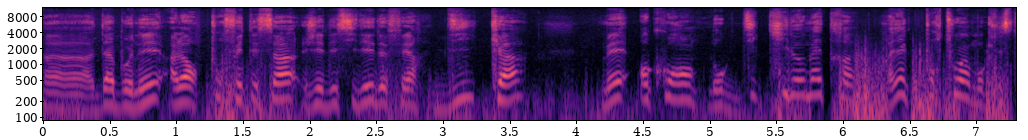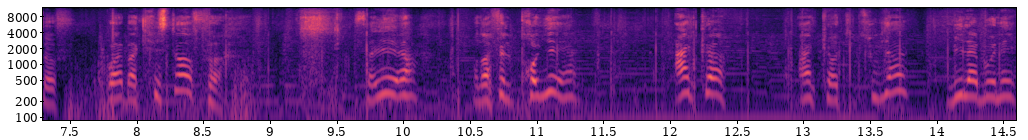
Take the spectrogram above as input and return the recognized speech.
Euh, d'abonnés. Alors pour fêter ça, j'ai décidé de faire 10K, mais en courant. Donc 10 km, rien que pour toi mon Christophe. Ouais bah Christophe, ça y est, hein, on a fait le premier. Hein. 1K, 1K, tu te souviens? 1000 abonnés.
